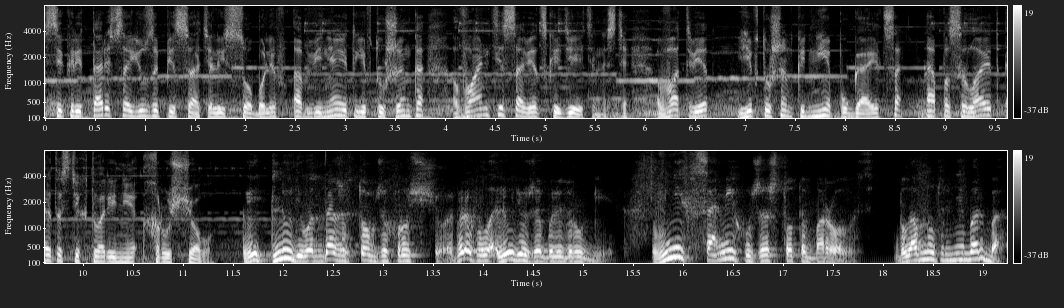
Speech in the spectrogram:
Секретарь Союза писателей Соболев обвиняет Евтушенко в антисоветской деятельности. В ответ Евтушенко не пугается, а посылает это стихотворение Хрущеву. Ведь люди, вот даже в том же Хрущеве, во-первых, люди уже были другие. В них самих уже что-то боролось была внутренняя борьба.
